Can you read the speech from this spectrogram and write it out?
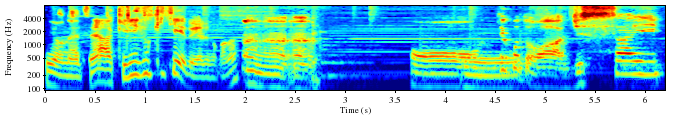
ようなやつね。あ、霧吹き程度やるのかな？うんうんうん。おってことは、実際、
